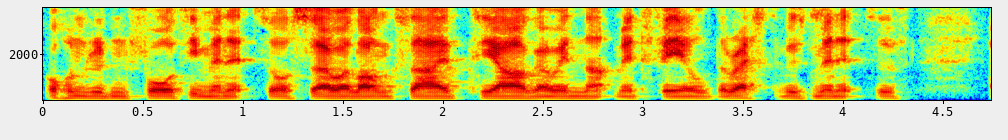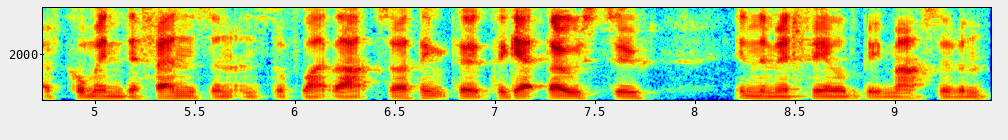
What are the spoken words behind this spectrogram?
140 minutes or so alongside Thiago in that midfield. The rest of his minutes have, have come in defence and, and stuff like that. So I think to, to get those two in the midfield would be massive. And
